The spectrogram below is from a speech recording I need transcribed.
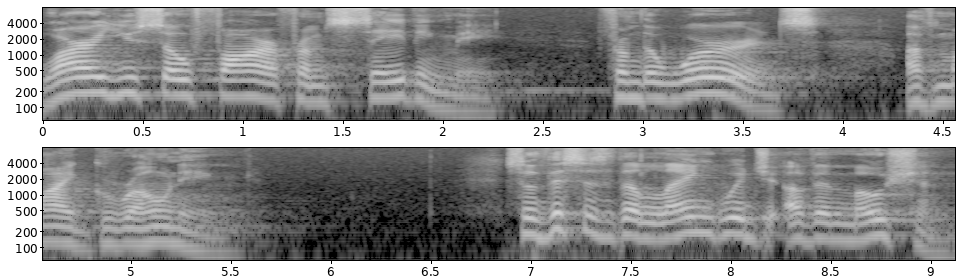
Why are you so far from saving me from the words of my groaning? So, this is the language of emotion.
